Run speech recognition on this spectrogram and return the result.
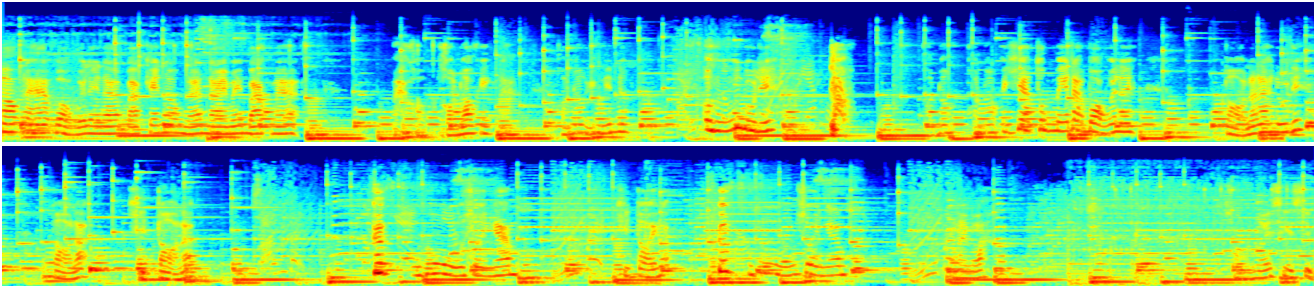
นอกนะฮะ บอกไว้เลยนะ บักแค่นอกนะ นายไม่บักนะฮะขอขอนอกอีกนะ ขอนอกอีกนิดนึงเออดูดิ ขอนอกขอนอกไอ้เหี้ยทุกเมตรอะบอกไว้เลย ต่อแล้วนะดูดิ ต่อละขีดต่อละกึกโอ้โหสวยงามขีดต่อยก็กึกโอ้โหสวยงามอะไรวะ สองร้อยสี่สิบ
